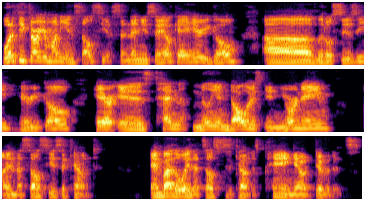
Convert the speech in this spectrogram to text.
What if you throw your money in Celsius and then you say, okay, here you go, uh, little Susie, here you go. Here is $10 million in your name in a Celsius account. And by the way, that Celsius account is paying out dividends.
